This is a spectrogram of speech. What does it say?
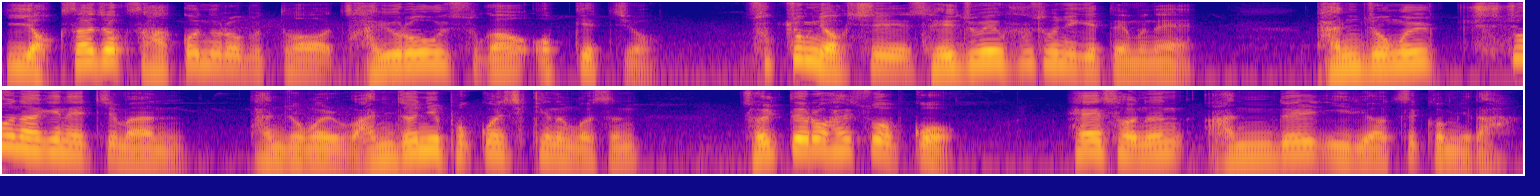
이 역사적 사건으로부터 자유로울 수가 없겠죠. 숙종 역시 세조의 후손이기 때문에 단종을 추존하긴 했지만 단종을 완전히 복권시키는 것은 절대로 할 수 없고 해서는 안 될 일이었을 겁니다.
